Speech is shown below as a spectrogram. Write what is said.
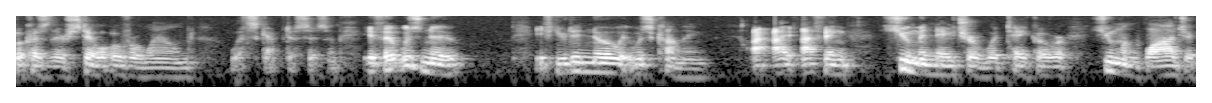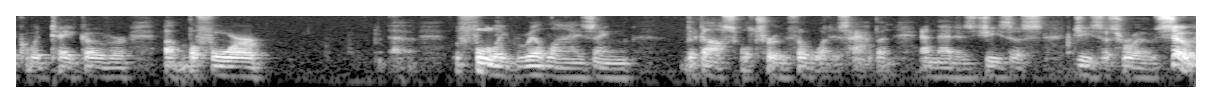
because they're still overwhelmed with skepticism. If it was new, if you didn't know it was coming, I, I, I think human nature would take over, human logic would take over uh, before uh, fully realizing the gospel truth of what has happened, and that is Jesus. Jesus rose. So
